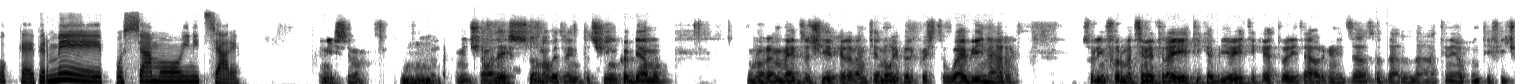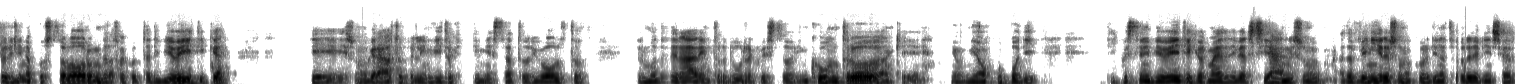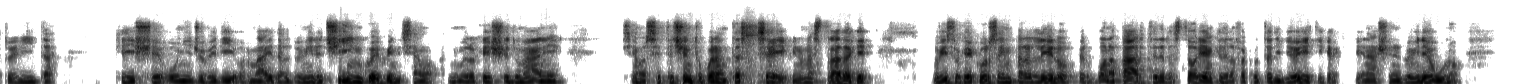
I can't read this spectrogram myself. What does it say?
Ok, per me possiamo iniziare. Benissimo. Mm-hmm. Cominciamo adesso, 9.35, abbiamo un'ora e mezzo circa davanti a noi per questo webinar sull'informazione tra etica, bioetica e attualità organizzato dall'Ateneo Pontificio Regina Apostolorum della Facoltà di Bioetica e sono grato per l'invito che mi è stato rivolto per moderare e introdurre questo incontro, anche io mi occupo di, di questioni bioetiche ormai da diversi anni, sono ad avvenire, sono coordinatore dell'inserto E Vita che esce ogni giovedì ormai dal 2005, quindi siamo al numero che esce domani, siamo a 746, quindi una strada che ho visto che è corsa in parallelo per buona parte della storia anche della facoltà di bioetica, che nasce nel 2001,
